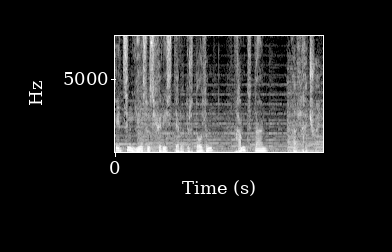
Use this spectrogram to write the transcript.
эзэн Есүс Христээр удирдуулан хамтдаа алхаж байна.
